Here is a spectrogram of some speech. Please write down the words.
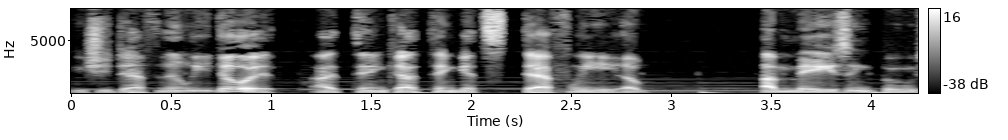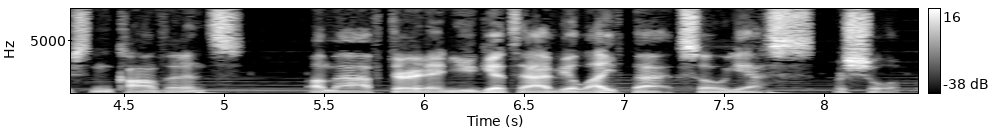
you should definitely do it. I think I think it's definitely a amazing boost in confidence um after, and you get to have your life back. So yes, for sure.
